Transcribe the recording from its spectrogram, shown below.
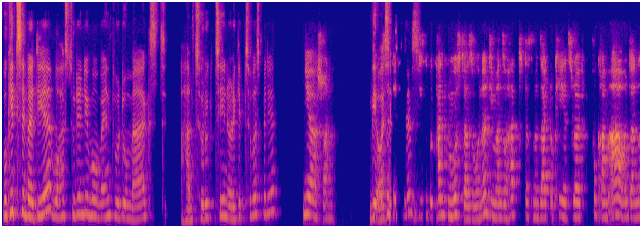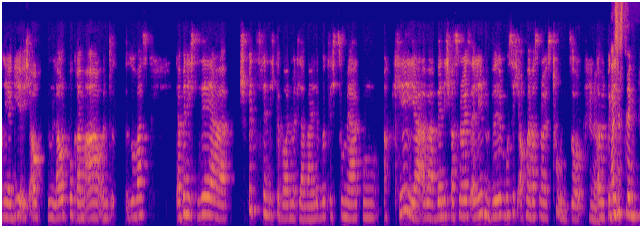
Wo gibt es denn bei dir, wo hast du denn den Moment, wo du merkst, Hand zurückziehen oder gibt es sowas bei dir? Ja, schon. Wie äußert sich das? Diese bekannten Muster so, ne, die man so hat, dass man sagt, okay, jetzt läuft Programm A und dann reagiere ich auch laut Programm A und sowas. Da bin ich sehr spitzfindig geworden mittlerweile, wirklich zu merken, okay, ja, aber wenn ich was Neues erleben will, muss ich auch mal was Neues tun. So, genau. was, ist denn,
